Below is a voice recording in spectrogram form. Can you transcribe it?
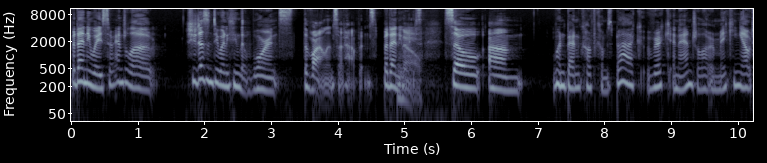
But anyway, so Angela, she doesn't do anything that warrants the violence that happens. But anyways, No. so um, when Bancroft comes back, Rick and Angela are making out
